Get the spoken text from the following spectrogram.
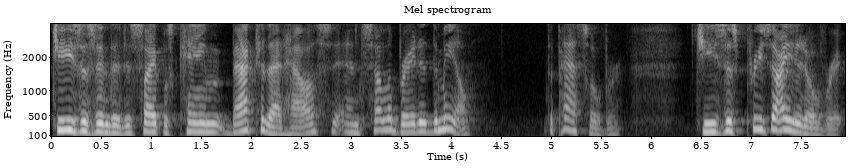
Jesus and the disciples came back to that house and celebrated the meal the Passover. Jesus presided over it,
